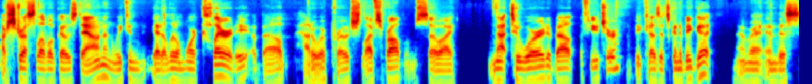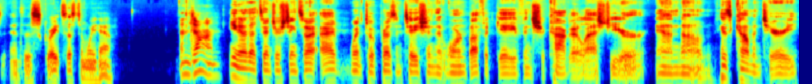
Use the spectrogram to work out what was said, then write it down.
Our stress level goes down, and we can get a little more clarity about how to approach life's problems. So I'm not too worried about the future because it's going to be good in this in this great system we have. And John, you know that's interesting. So I, I went to a presentation that Warren Buffett gave in Chicago last year, and um, his commentary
